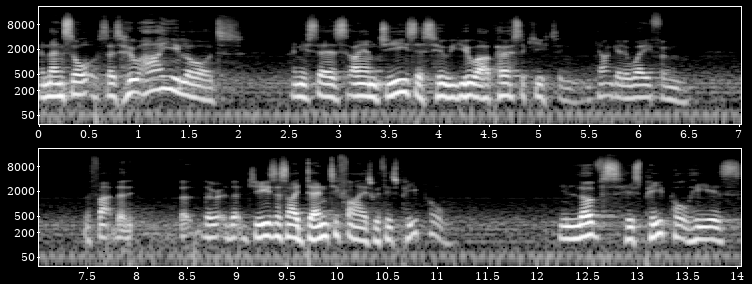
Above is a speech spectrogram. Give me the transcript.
And then Saul says, Who are you, Lord? And he says, I am Jesus who you are persecuting. You can't get away from the fact that that, that Jesus identifies with his people. He loves his people. He is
